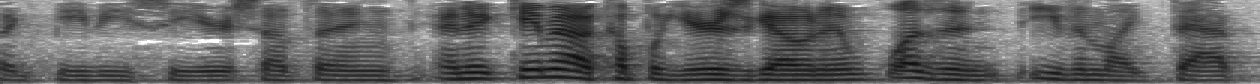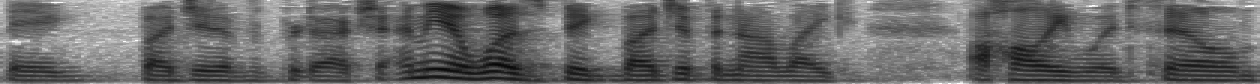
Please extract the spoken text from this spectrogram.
Like BBC or something, and it came out a couple years ago, and it wasn't even like that big budget of a production. I mean, it was big budget, but not like a Hollywood film.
